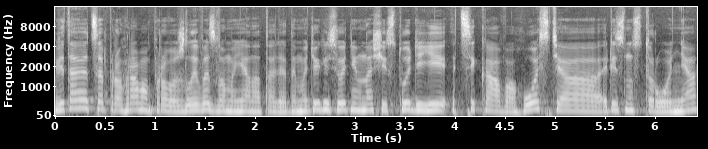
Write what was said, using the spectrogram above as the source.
Вітаю, це програма про важливе. З вами я Наталя Демадюк. І сьогодні в нашій студії цікава гостя, різностороння,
